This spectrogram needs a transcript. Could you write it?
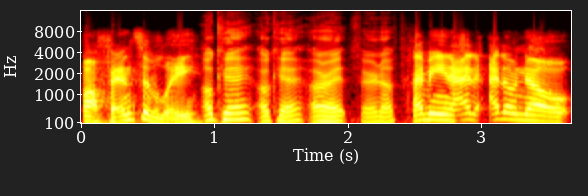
Offensively, Okay, okay, all right, fair enough. I mean, I, I don't know.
